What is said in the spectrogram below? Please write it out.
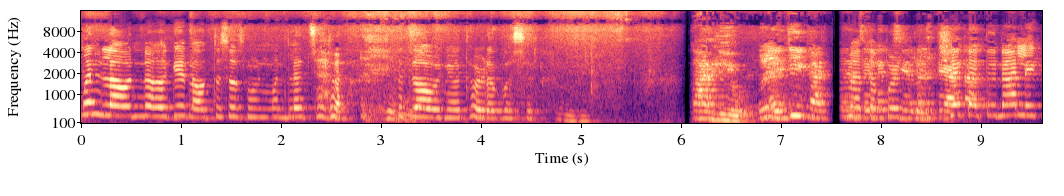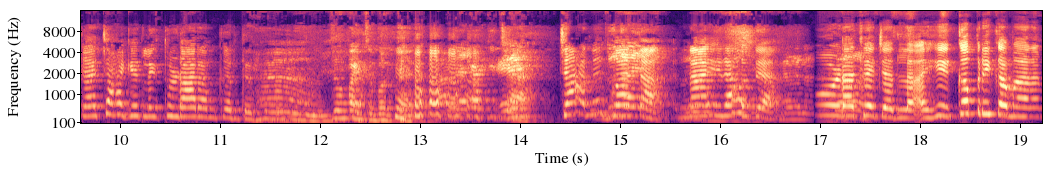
मन लावून गेला तसंच म्हणून म्हणलं चला जाऊन येऊ थोडं बसून. आता पडतं शेतातून आले का? चहा घेतलं की थोडा आराम करतात झोपायचं बघ चहा. नको आता. नाही राहू द्या. थोडाच ह्याच्यातला. हे कपरी कमान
